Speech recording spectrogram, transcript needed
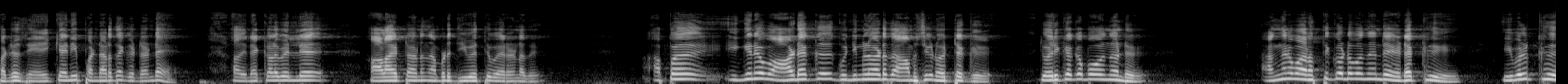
പക്ഷേ സ്നേഹിക്കാൻ ഈ പണ്ടടത്തെ കിട്ടണ്ടേ? അതിനേക്കാൾ വലിയ ആളായിട്ടാണ് നമ്മുടെ ജീവിതത്തിൽ വരണത്. അപ്പോൾ ഇങ്ങനെ വാടക കുഞ്ഞുങ്ങളുമായിട്ട് താമസിക്കണം ഒറ്റയ്ക്ക് ജോലിക്കൊക്കെ പോകുന്നുണ്ട്. അങ്ങനെ വളർത്തിക്കൊണ്ട് വന്നതിന്റെ ഇടയ്ക്ക് ഇവൾക്ക്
